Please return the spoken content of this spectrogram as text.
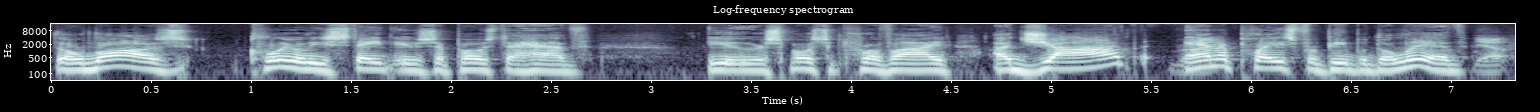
the laws clearly state that you're supposed to have you're supposed to provide a job and a place for people to live Yep.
